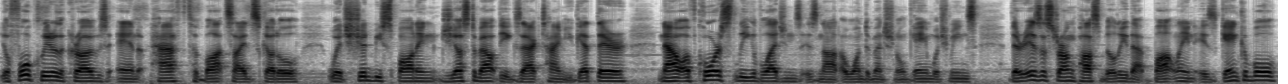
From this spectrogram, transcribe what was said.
You'll full clear the Krugs and path to bot side Scuttle, which should be spawning just about the exact time you get there. Now, of course, League of Legends is not a one-dimensional game, which means there is a strong possibility that bot lane is gankable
